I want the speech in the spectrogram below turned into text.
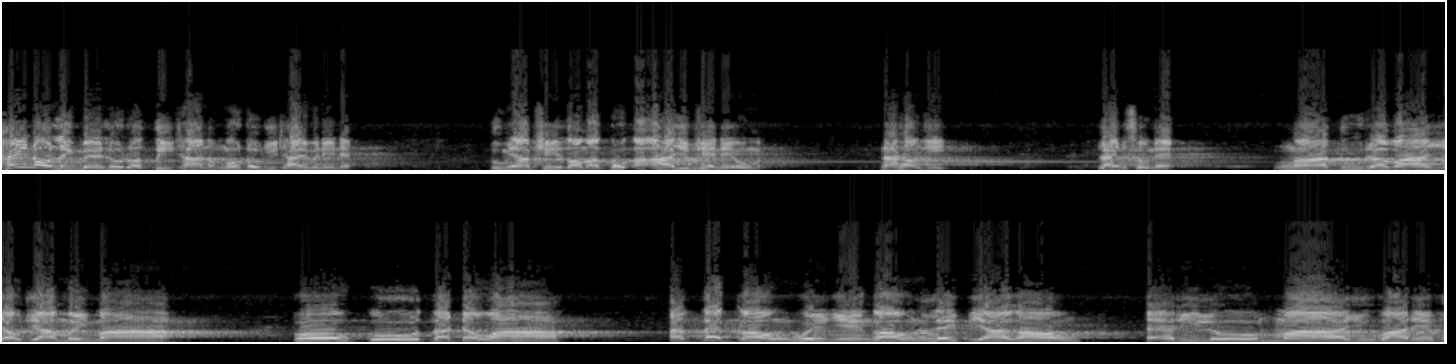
ခိုင်းတော့လိမ့်မယ်လို့တော့သိထားတော့ငုတ်တုတ်ကြီးထိုင်မနေနဲ့သူများဖြေသွားမှကိုအာအာကြီးဖြစ်နေဦးမယ်နားထောင်ကြည့်လိုက်မစုံနဲ့ငါသူတစ်ပါးယောက်ျားမိန်းမ ပုဂ္ဂိုလ်တ attva အသက်ကောင်ဝိညာဉ်ကောင်လိပ်ပြာကောင်အဲ့ဒီလိုမှားယူပါတယ်ဖ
